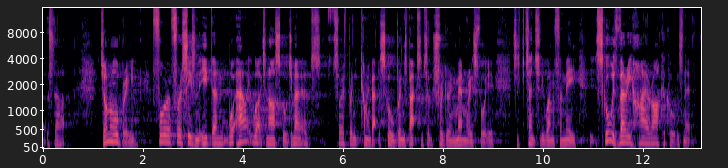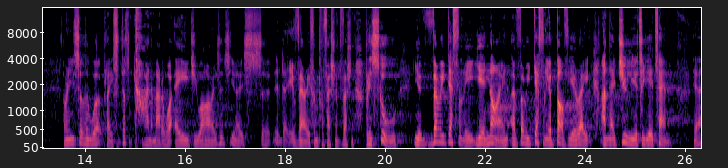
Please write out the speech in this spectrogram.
at the start? John Aubrey for, for a season, he'd, um, how it worked in our school, do you remember? Sorry if bring, coming back to school brings back some sort of triggering memories for you. This is potentially one for me. School is very hierarchical, isn't it? I mean, you sort of in the workplace, it doesn't kind of matter what age you are. It's, it's you know, it's, uh, it, it varies from profession to profession. But in school, you're very definitely, year nine are very definitely above year eight, and they're junior to year 10. Yeah?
